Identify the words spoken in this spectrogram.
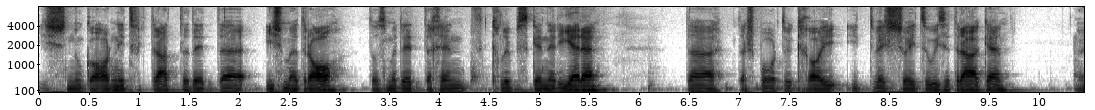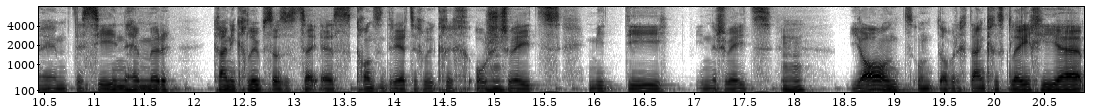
ist noch gar nicht vertreten. Dort äh, ist man dran, dass wir dort können Clubs generieren können, den, den Sport wirklich auch in die Westschweiz austragen. Ähm, Tessin haben wir keine Clubs, also es, es konzentriert sich wirklich Ostschweiz, Mitte, Innerschweiz. Ja, und, und, aber ich denke, das Gleiche äh,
